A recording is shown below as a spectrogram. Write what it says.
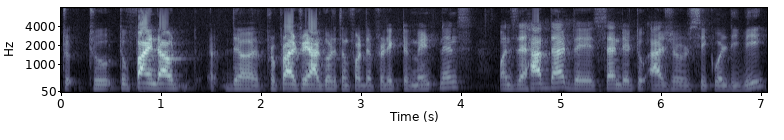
to, to, to find out the proprietary algorithm for the predictive maintenance. Once they have that, they send it to Azure SQL DB,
